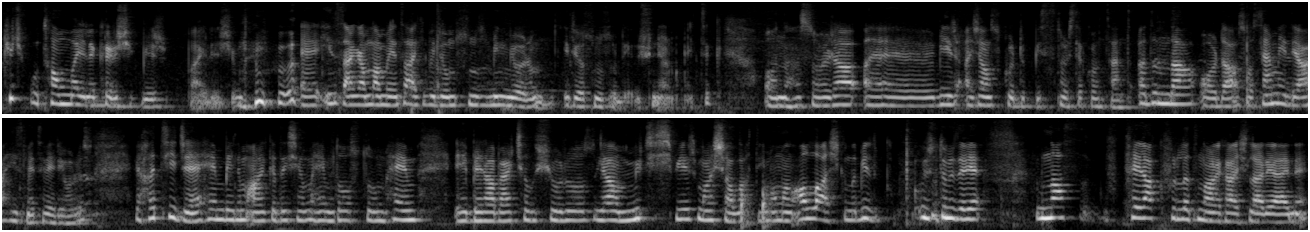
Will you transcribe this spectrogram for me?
küçük utanmayla karışık bir paylaşım bu. Ee, Instagram'dan beni takip ediyor musunuz bilmiyorum. Ediyorsunuzdur diye düşünüyorum artık. Ondan sonra e, bir ajans kurduk biz Storyse Content adında. Orada sosyal medya hizmeti veriyoruz. Ve Hatice hem benim arkadaşım hem dostum hem e, beraber çalışıyoruz. Ya müthiş bir maşallah diyeyim aman Allah aşkına bir üstümüze nas felak fırlatın arkadaşlar yani.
